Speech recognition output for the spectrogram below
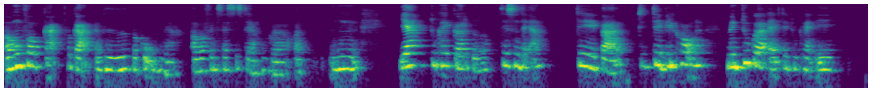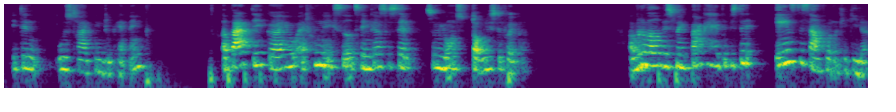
Og hun får gang på gang at vide, hvor god hun er, og hvor fantastisk det er, hun gør. Og hun, ja, du kan ikke gøre det bedre. Det er sådan, det er. Det er bare, det, det er vilkårene, men du gør alt det, du kan i, i den udstrækning, du kan, ikke? Og bare det gør jo, at hun ikke sidder og tænker sig selv som jordens dårligste forældre. Og ved du hvad, hvis man bare kan have det, hvis det er det eneste samfundet kan give dig,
